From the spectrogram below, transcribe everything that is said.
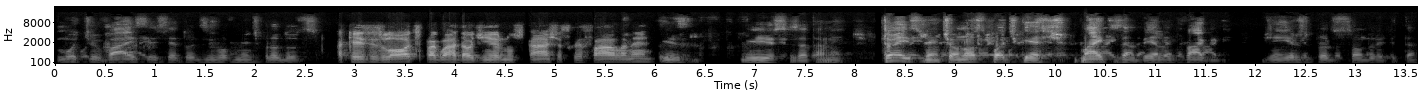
motivar esse setor de desenvolvimento de produtos. Aqueles slots para guardar o dinheiro nos caixas que você fala, né? Isso, isso, exatamente. Então é isso, gente. É o nosso podcast. Mike, Isabela e Wagner, engenheiros de produção do Lepitã.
